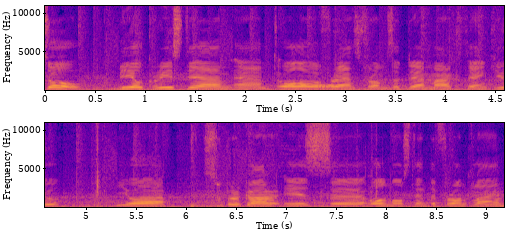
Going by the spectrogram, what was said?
So, Bill, Christian, and all our friends from the Denmark, thank you. Your supercar is uh, almost in the front line.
